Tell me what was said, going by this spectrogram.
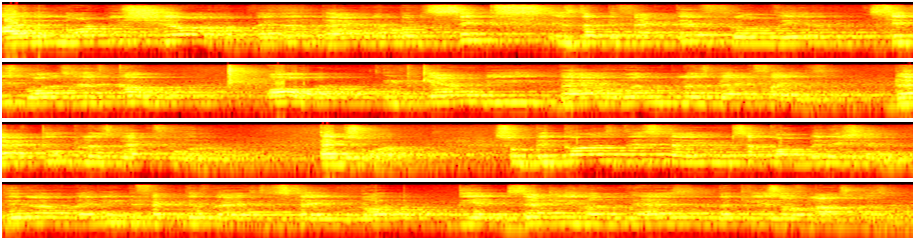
I will not be sure whether bag number 6 is the defective from where 6 balls have come or it can be bag 1 plus bag 5, bag 2 plus bag 4 and so on. So because this time it's a combination, there are many defective bags this time, not the exactly one as in the case of last puzzle.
